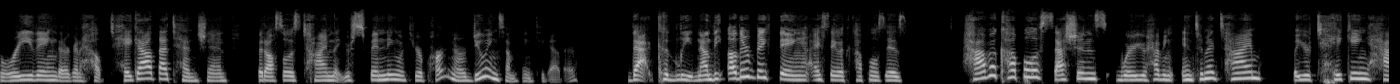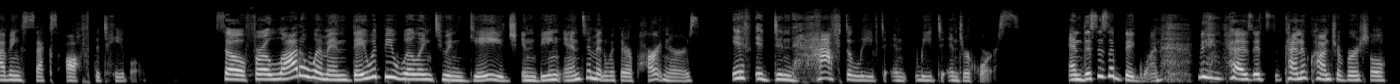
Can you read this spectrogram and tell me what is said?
breathing that are going to help take out that tension, but also is time that you're spending with your partner doing something together. That could lead. Now, the other big thing I say with couples is have a couple of sessions where you're having intimate time, but you're taking having sex off the table. So, for a lot of women, they would be willing to engage in being intimate with their partners if it didn't have to lead to, in, lead to intercourse. And this is a big one because it's kind of controversial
